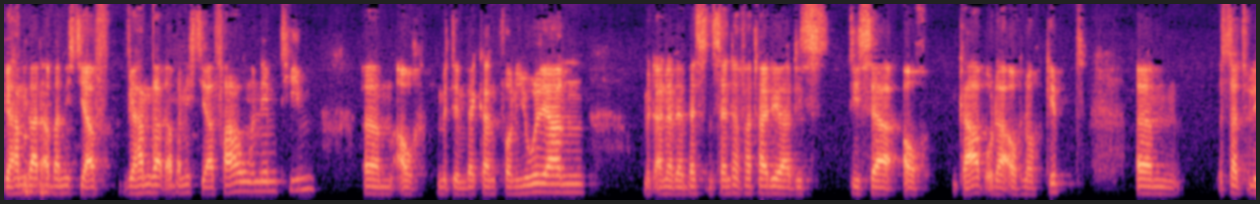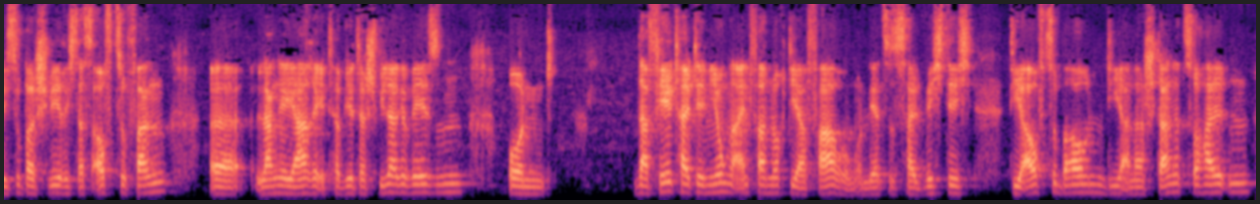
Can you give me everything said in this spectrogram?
Wir haben gerade aber nicht die, wir haben gerade aber nicht die Erfahrung in dem Team. Ähm, auch mit dem Weggang von Julian, mit einer der besten Centerverteidiger, die es ja auch gab oder auch noch gibt. Ähm, ist natürlich super schwierig, das aufzufangen. Äh, lange Jahre etablierter Spieler gewesen und da fehlt halt den Jungen einfach noch die Erfahrung. Und jetzt ist halt wichtig, die aufzubauen, die an der Stange zu halten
